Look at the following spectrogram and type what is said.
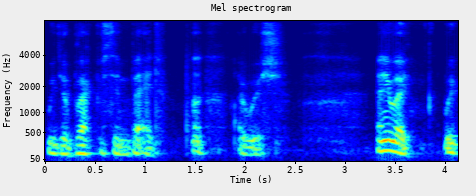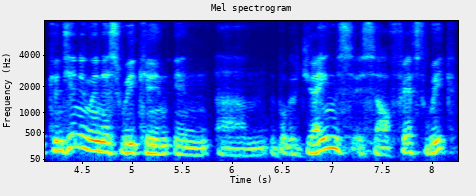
with your breakfast in bed. I wish. Anyway, we're continuing this week in, in um, the book of James. It's our fifth week.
